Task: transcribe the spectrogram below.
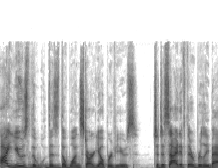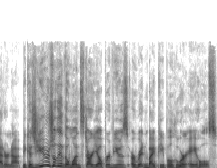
I use the the, the one star Yelp reviews to decide if they're really bad or not. Because usually the one star Yelp reviews are written by people who are a-holes.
